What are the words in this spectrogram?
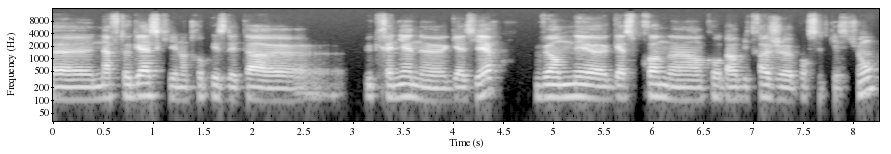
Euh, Naftogaz, qui est l'entreprise d'État euh, ukrainienne euh, gazière, veut emmener Gazprom en cours d'arbitrage pour cette question.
